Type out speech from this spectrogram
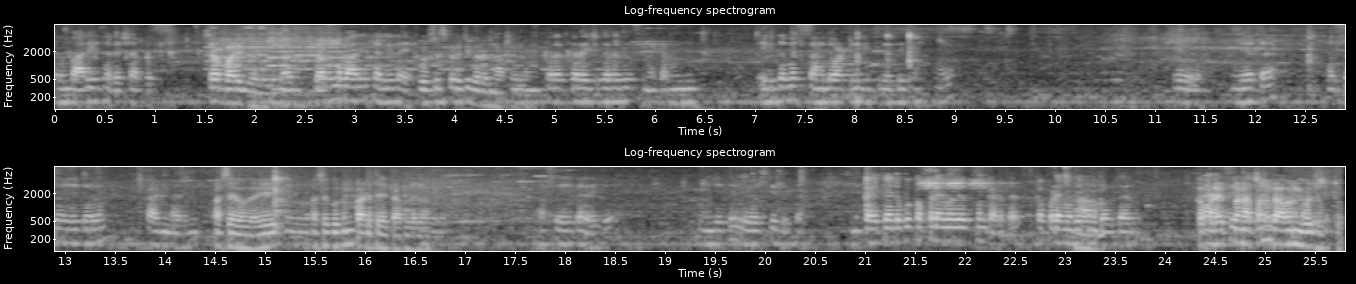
कारण बारीक झालं शापच शाप बारीक झाले जास्त जास्त बारीक झालेलं आहे. प्रोसेस करायची गरज नाही आपल्याला. परत करायची गरजच नाही कारण एकदमच चांगलं वाटून घेतलं त्याच्यामुळे हे? बघा हे आता असं हे करून काढणार मी. असं आहे बघा हे असं करून काढता येतं आपल्याला. असं हे करायचं. म्हणजे ते व्यवस्थित येतं काही काही लोक कपड्यावर पण काढतात. कपड्यामध्ये पण हा. करतात. कपड्यात पण आपण गाळून घेऊ शकतो.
